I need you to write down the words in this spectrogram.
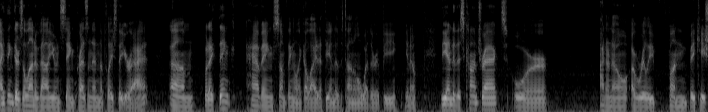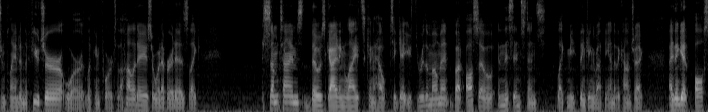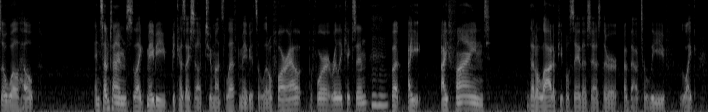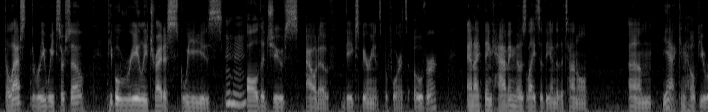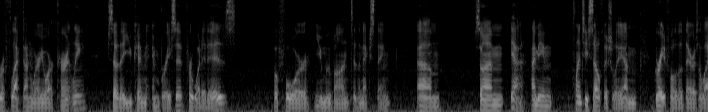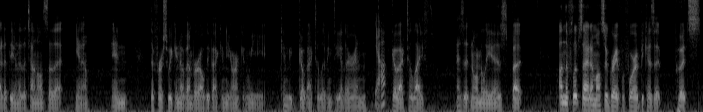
I think there's a lot of value in staying present in the place that you're at. Um, but I think having something like a light at the end of the tunnel, whether it be, you know, the end of this contract or, I don't know, a really fun vacation planned in the future or looking forward to the holidays or whatever it is, like, sometimes those guiding lights can help to get you through the moment, but also in this instance, like me thinking about the end of the contract, I think it also will help. And sometimes, like maybe because I still have two months left, maybe it's a little far out before it really kicks in. hmm But I, I find that a lot of people say this as they're about to leave. Like the last three weeks or so, people really try to squeeze hmm all the juice out of the experience before it's over. And I think having those lights at the end of the tunnel um, yeah, it can help you reflect on where you are currently so that you can embrace it for what it is before you move on to the next thing. Um, so I'm, yeah, I mean, plenty selfishly, I'm grateful that there is a light at the end of the tunnel so that, you know, in the first week in November, I'll be back in New York and we can we go back to living together and Yeah. go back to life as it normally is. But on the flip side, I'm also grateful for it because it puts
